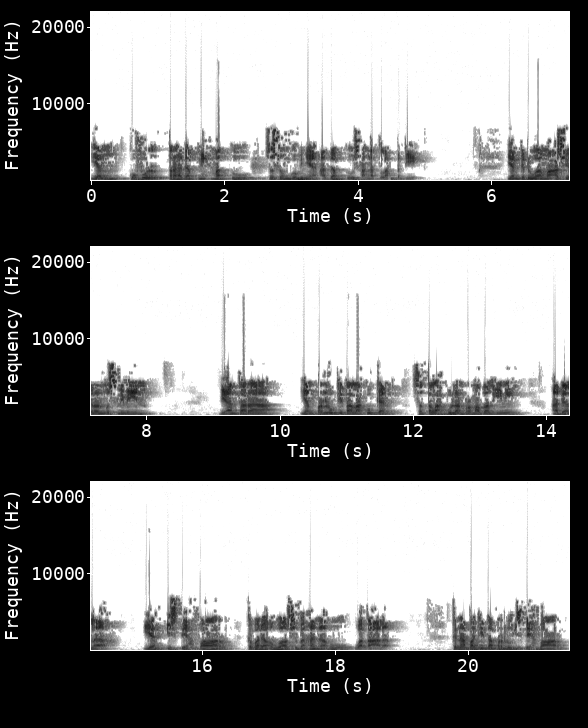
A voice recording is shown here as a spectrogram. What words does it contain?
yang kufur terhadap nikmatku, sesungguhnya adabku sangatlah pedih. Yang kedua, ma'asyiral muslimin. Di antara yang perlu kita lakukan setelah bulan Ramadan ini adalah ya istighfar kepada Allah Subhanahu wa taala. Kenapa kita perlu istighfar?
